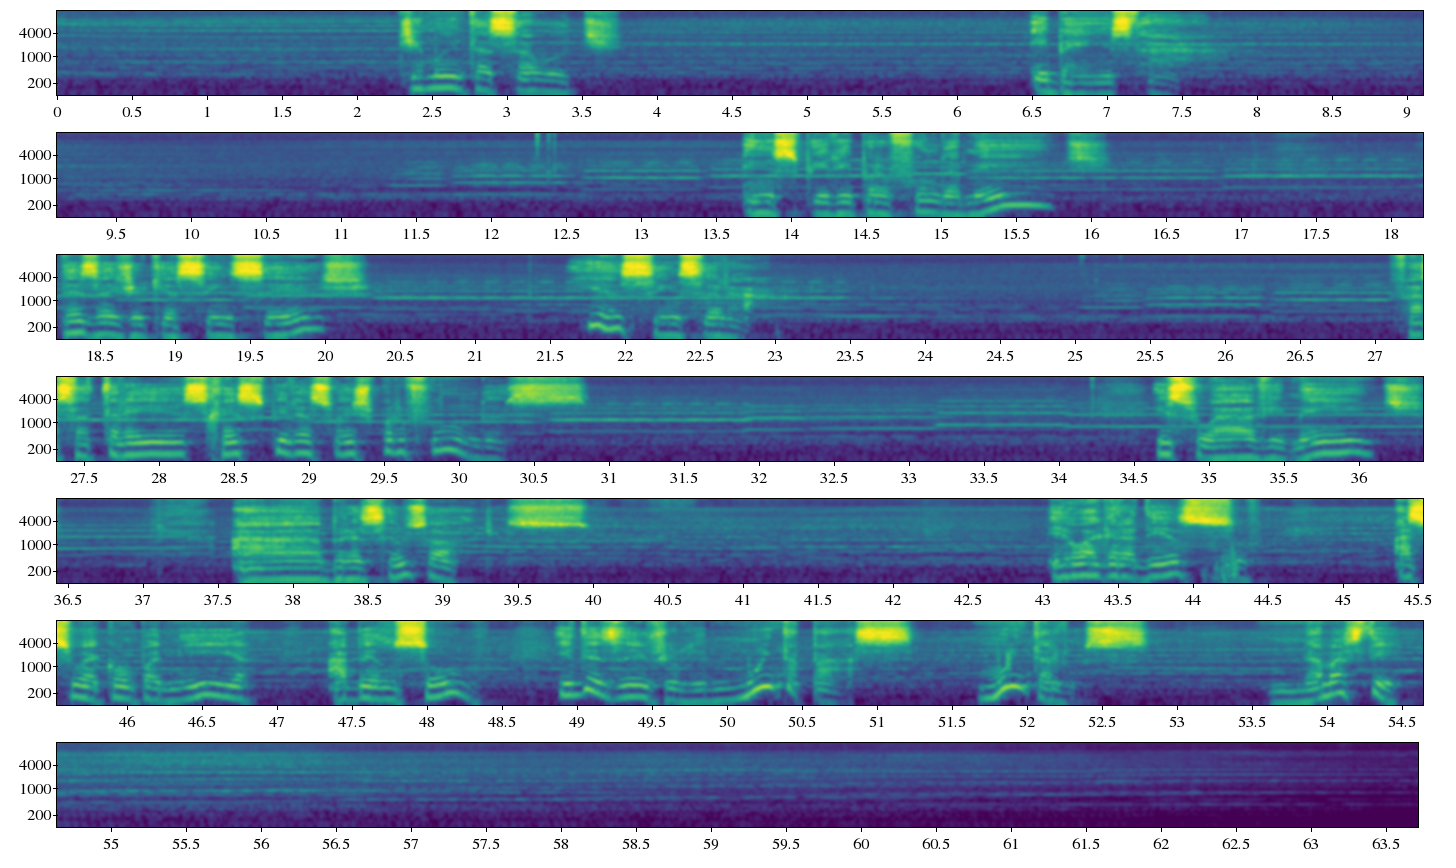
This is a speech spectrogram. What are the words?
de muita saúde e bem-estar. Inspire profundamente. Desejo que assim seja e assim será. Faça três respirações profundas. E suavemente abra seus olhos. Eu agradeço a sua companhia, abençoo e desejo-lhe muita paz muita luz. Namastê.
